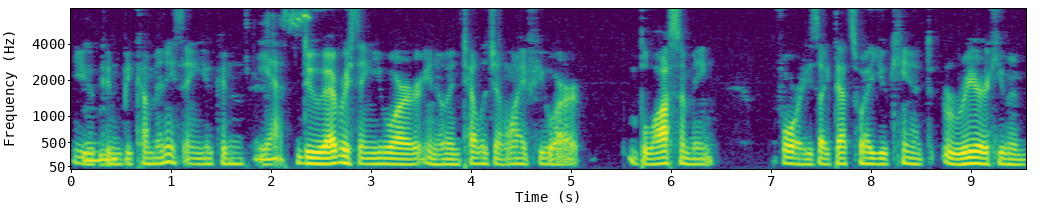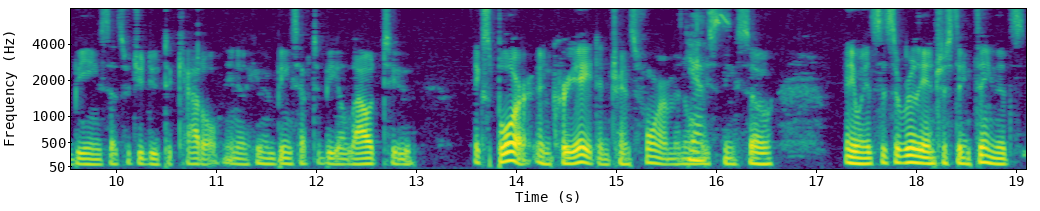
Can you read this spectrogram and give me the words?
You mm-hmm. can become anything. You can Yes. do everything. You are, you know, intelligent life. You are blossoming forward. He's like, that's why you can't rear human beings. That's what you do to cattle. You know, human beings have to be allowed to explore and create and transform and all these things. So, anyway, it's it's a really interesting thing. That's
